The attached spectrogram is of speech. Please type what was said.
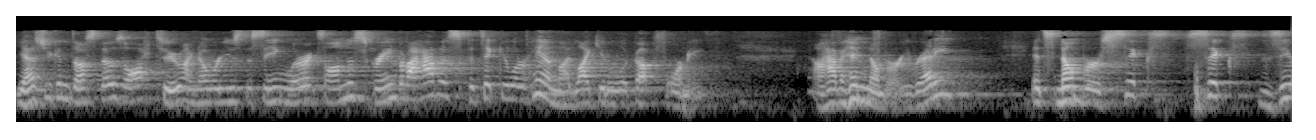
Yes, you can dust those off too. I know we're used to seeing lyrics on the screen, but I have a particular hymn I'd like you to look up for me. I have a hymn number. Are you ready? It's number 660.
